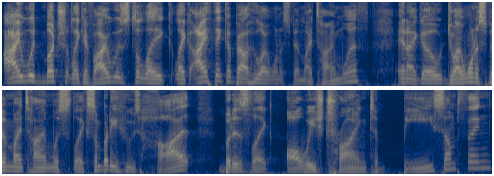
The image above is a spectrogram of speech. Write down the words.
I would much like if I was to like like I think about who I want to spend my time with and I go, do I want to spend my time with like somebody who's hot but is like always trying to be something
